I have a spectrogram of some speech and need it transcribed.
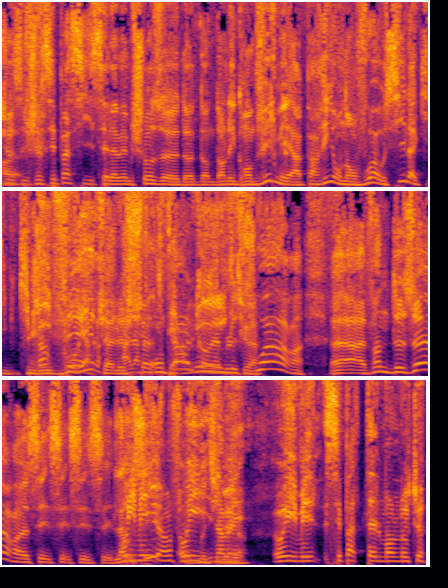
Paris, je, je sais pas si c'est la même chose dans, dans, dans les grandes villes, mais à Paris, on en voit aussi là qui, qui partent L'hiver, courir tu as le à la frontale quand même le soir euh, à 22 h C'est c'est c'est c'est- là oui aussi, mais hein, faut oui se motiver, non mais hein. Oui mais c'est pas tellement le nocturne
